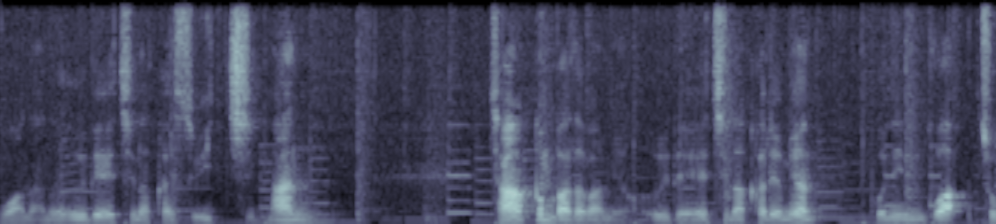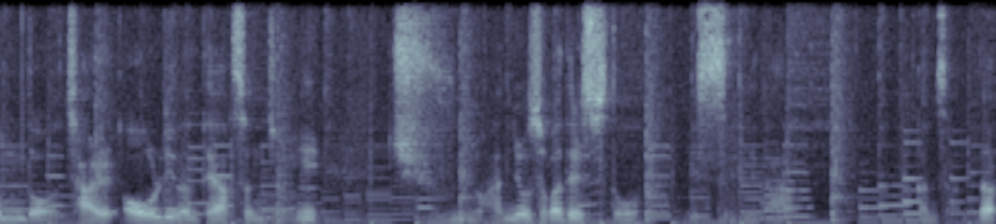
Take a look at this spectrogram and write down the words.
원하는 의대에 진학할 수 있지만 장학금 받아가며 의대에 진학하려면 본인과 좀 더 잘 어울리는 대학 선정이 중요한 요소가 될 수도 있습니다. 감사합니다.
